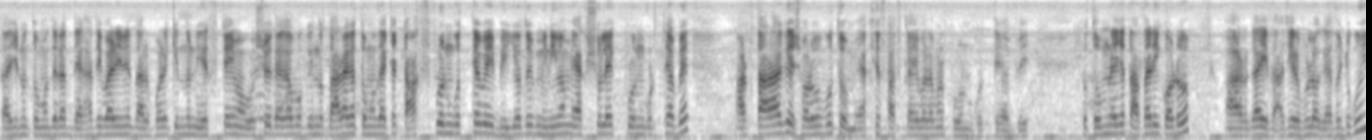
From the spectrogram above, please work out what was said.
তাই জন্য তোমাদের আর দেখাতে পারিনি। তারপরে কিন্তু নেক্সট টাইম অবশ্যই দেখাবো, কিন্তু তার আগে তোমাদের একটা টাস্ক পূরণ করতে হবে। এই ভিডিওতে মিনিমাম একশো লাইক পূরণ করতে হবে। আর তার আগে সর্বপ্রথম একশো সাবস্ক্রাইবার আমার পূরণ করতে হবে। তো তোমরা এটা তাড়াতাড়ি করো। আর গাইজ আজকের ভ্লগ এতটুকুই।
